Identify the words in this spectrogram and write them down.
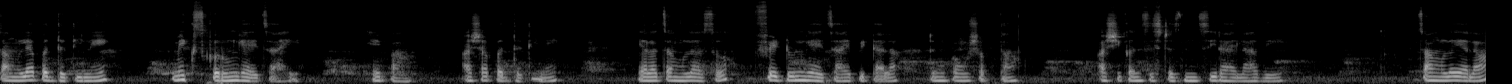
चांगल्या पद्धतीने मिक्स करून घ्यायचं आहे. हे पहा अशा पद्धतीने याला चांगलं असं फेटून घ्यायचं आहे पिठाला. तुम्ही पाहू शकता अशी कन्सिस्टन्सी राहायला हवी. चांगलं याला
